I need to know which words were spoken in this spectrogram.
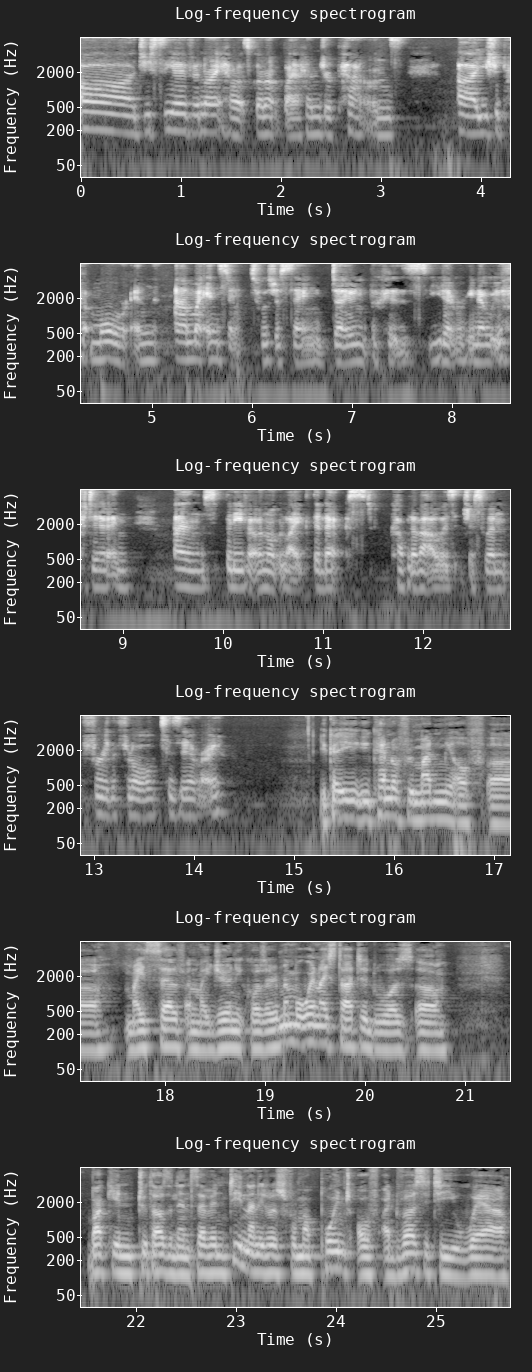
oh, do you see overnight how it's gone up by a hundred pounds? uh, you should put more in. And my instinct was just saying, don't, because you don't really know what you're doing. And believe it or not, like the next couple of hours, it just went through the floor to zero. You, can, you kind of remind me of uh, myself and my journey because I remember when I started was uh, back in 2017 and it was from a point of adversity where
